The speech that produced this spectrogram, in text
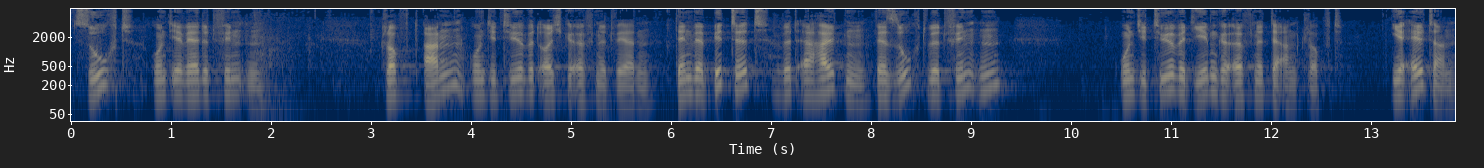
Sucht und ihr werdet finden. Klopft an und die Tür wird euch geöffnet werden. Denn wer bittet, wird erhalten. Wer sucht, wird finden. Und die Tür wird jedem geöffnet, der anklopft. Ihr Eltern,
